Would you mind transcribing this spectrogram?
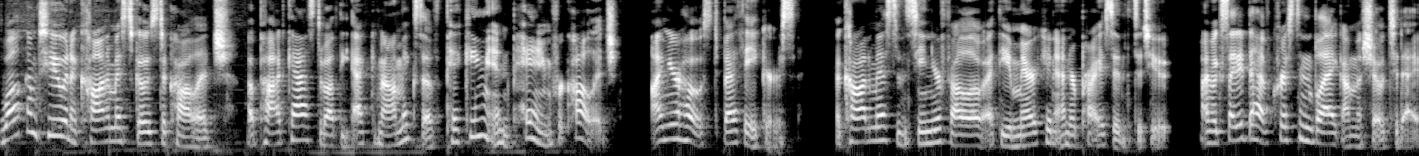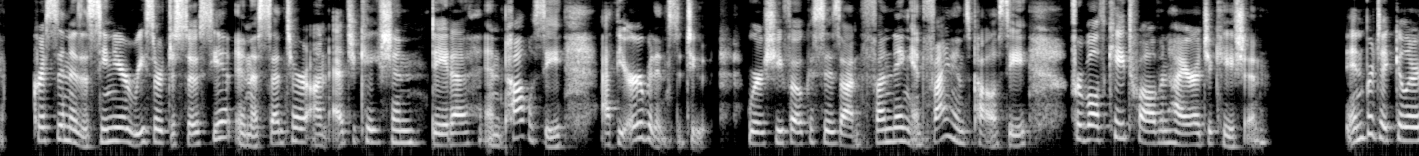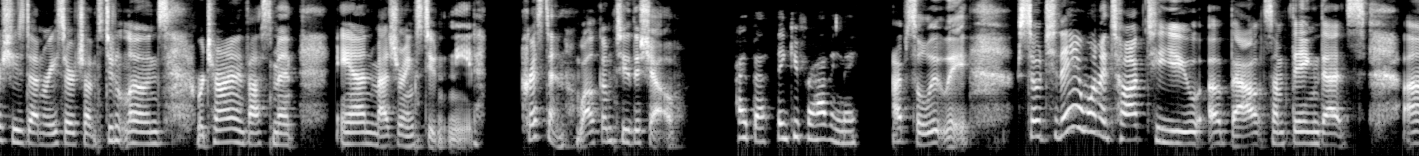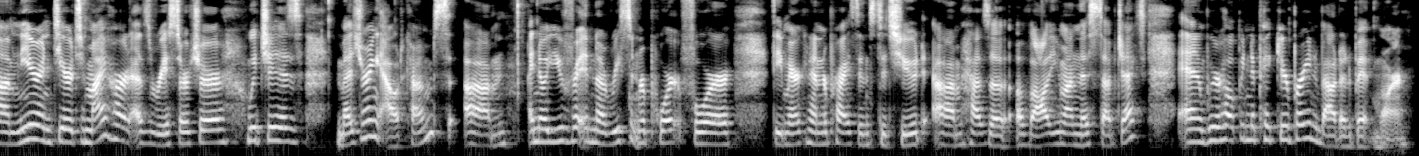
Welcome to An Economist Goes to College, a podcast about the economics of picking and paying for college. I'm your host, Beth Akers, economist and senior fellow at the American Enterprise Institute. I'm excited to have Kristin Blagg on the show today. Kristin is a senior research associate in the Center on Education, Data, and Policy at the Urban Institute, where she focuses on funding and finance policy for both K 12 and higher education. In particular, she's done research on student loans, return on investment, and measuring student need. Kristin, welcome to the show. Hi, Beth. Thank you for having me. Absolutely. So, today I want to talk to you about something that's um, near and dear to my heart as a researcher, which is measuring outcomes. Um, I know you've written a recent report for the American Enterprise Institute, um, has a, a volume on this subject, and we we're hoping to pick your brain about it a bit more.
